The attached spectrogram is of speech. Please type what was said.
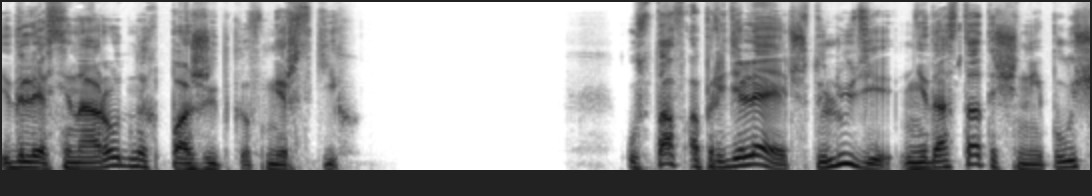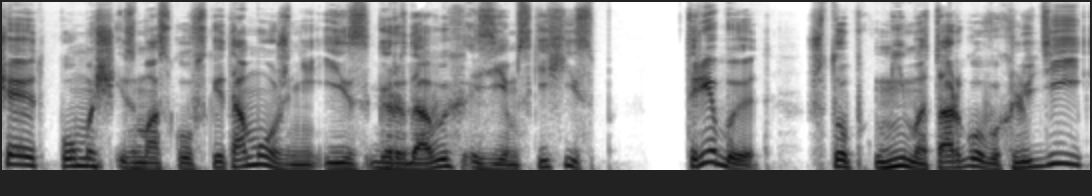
и для всенародных пожитков мирских. Устав определяет, что люди недостаточные получают помощь из московской таможни и из городовых земских исп. Требует, чтоб мимо торговых людей,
